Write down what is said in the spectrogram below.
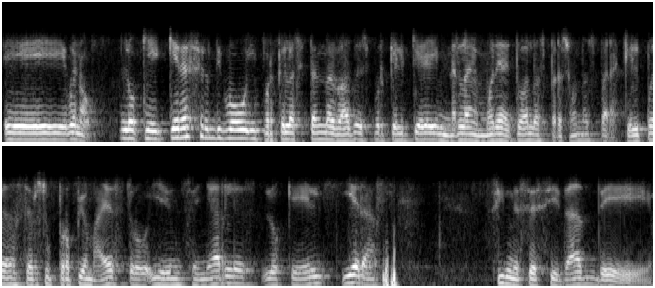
Eh, bueno, lo que quiere hacer Divo y por qué lo hace tan malvado es porque él quiere eliminar la memoria de todas las personas para que él pueda ser su propio maestro y enseñarles lo que él quiera sin necesidad de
